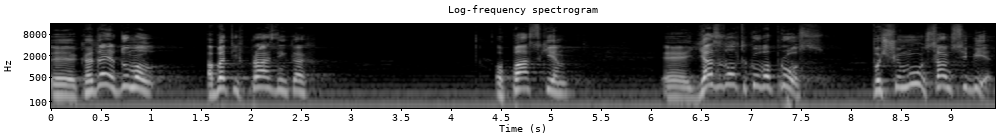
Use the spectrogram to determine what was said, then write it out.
э, когда я думал об этих праздниках, о Пасхе, э, я задал такой вопрос. Почему сам себе?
